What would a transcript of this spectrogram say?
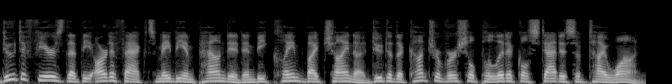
Due to fears that the artifacts may be impounded and be claimed by China due to the controversial political status of Taiwan,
